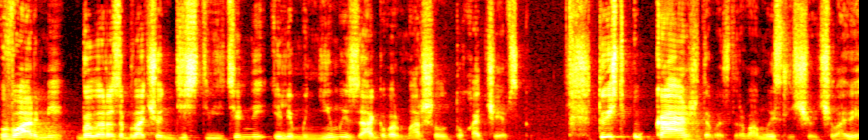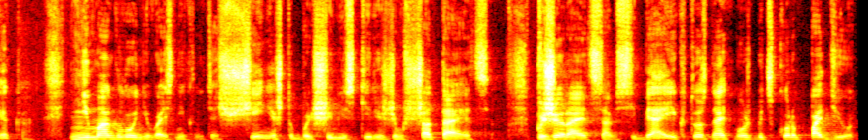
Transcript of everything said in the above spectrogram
В армии был разоблачен действительный или мнимый заговор маршала Тухачевского. То есть у каждого здравомыслящего человека не могло не возникнуть ощущение, что большевистский режим шатается, пожирает сам себя и, кто знает, может быть, скоро падет.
